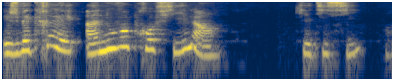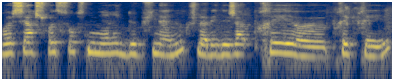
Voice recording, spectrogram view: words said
Et je vais créer un nouveau profil qui est ici, recherche ressources numériques depuis Nanook. Je l'avais déjà euh, pré-créé.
